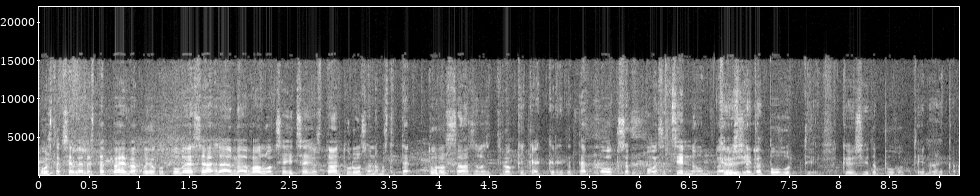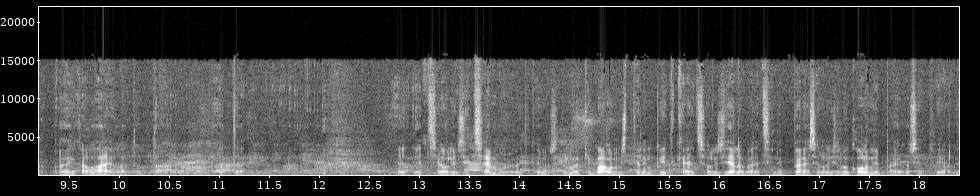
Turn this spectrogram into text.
Muistaakseni vielä sitä päivää, kun joku tulee sähläämään, vai luokse itse jostain Turun Sanomasta, että Turussa on sellaiset rockikekkerit, että oksa pois, että sinne on päässyt. Kyllä siitä puhuttiin. Kyllä siitä puhuttiin aika, aika lailla, tota, että et, et se oli sitten semmoinen, että kyllä sitä mäkin valmistelin pitkään, että se oli selvää, että sinne pääsi. Oli silloin kolmipäiväiset vielä.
